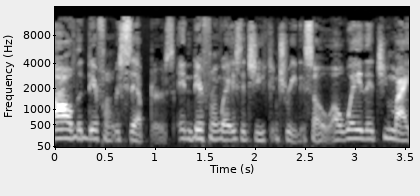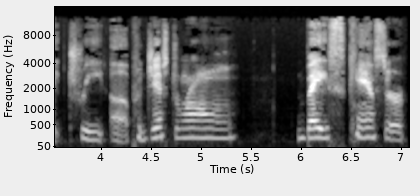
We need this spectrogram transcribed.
all the different receptors and different ways that you can treat it. So a way that you might treat a progesterone based cancer,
